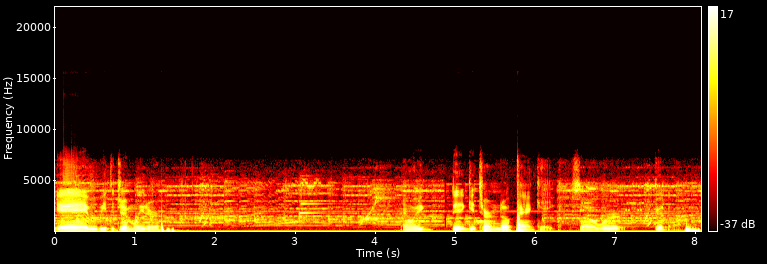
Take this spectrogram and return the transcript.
Yay, we beat the gym leader. And we didn't get turned into a pancake. So we're good now.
